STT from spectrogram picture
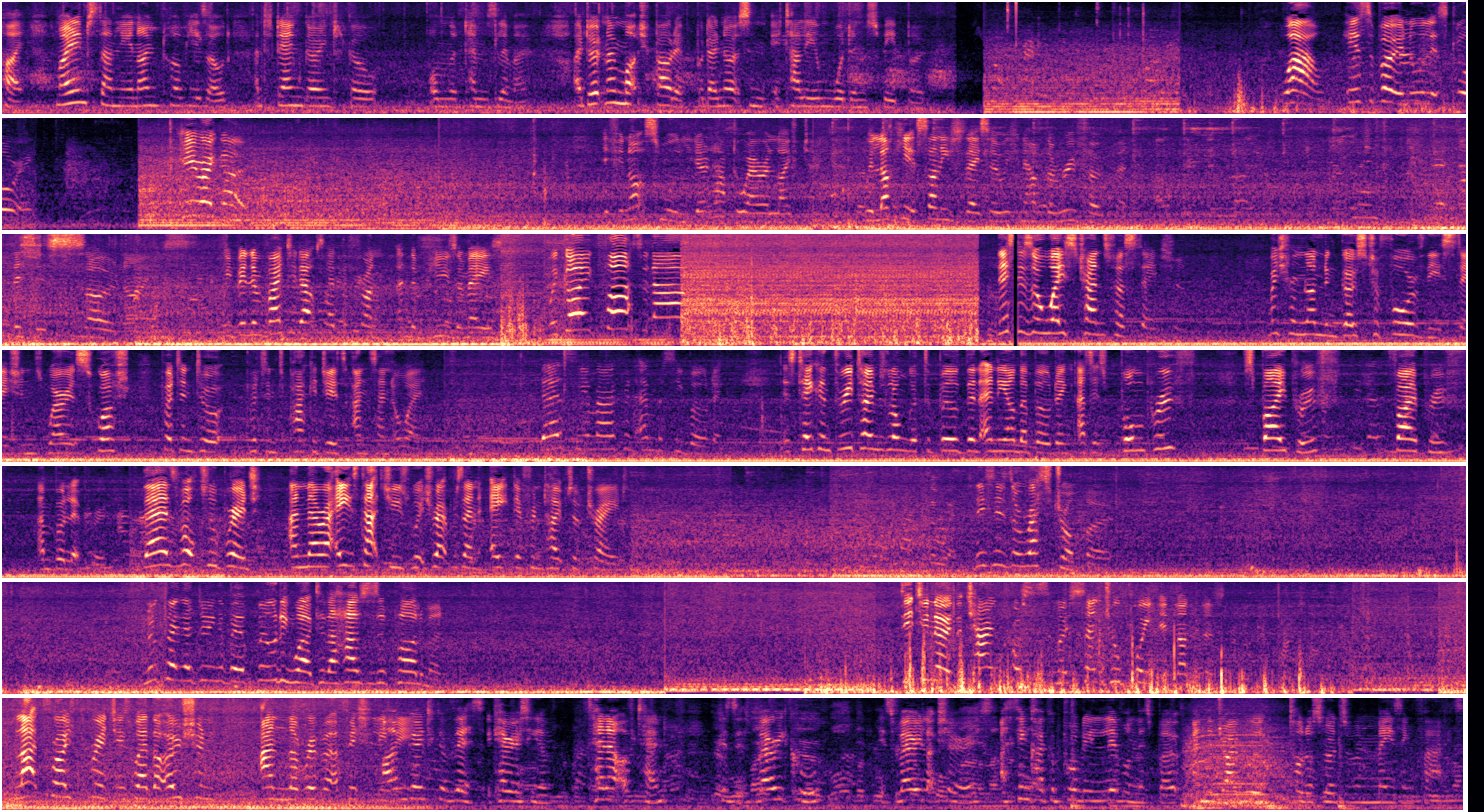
Hi, my name's Stanley and I'm 12 years old and today I'm going to go on the Thames Limo. I don't know much about it but I know it's an Italian wooden speedboat. Wow, here's the boat in all its glory. Here I go! If you're not small you don't have to wear a life jacket. We're lucky it's sunny today so we can have the roof open. This is nice. We've been invited outside the front and the view's amazing. We're going faster now! This is a waste transfer station, which from London goes to four of these stations where it's squashed, put into, put into packages and sent away. There's the American Embassy building. It's taken three times longer to build than any other building as it's bomb-proof, spy-proof, fireproof and bulletproof. There's Vauxhall Bridge and there are eight statues which represent eight different types of trade. This is a restaurant boat. Looks like they're doing a bit of building work to the Houses of Parliament. Did you know the Charing Cross is the most central point in London? Blackfriars Bridge is where the ocean and the river officially I'm meet. going to give this a rating of 10 out of 10 because it's very cool, it's very luxurious. I think I could probably live on this boat and the driver told us loads of amazing facts.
